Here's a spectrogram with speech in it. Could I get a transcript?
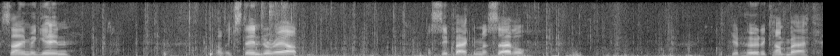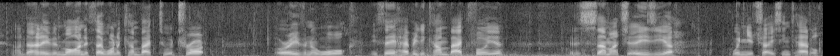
Same again. I'll extend her out. I'll sit back in my saddle. Get her to come back. I don't even mind if they want to come back to a trot or even a walk. If they're happy to come back for you it is so much easier when you're chasing cattle.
